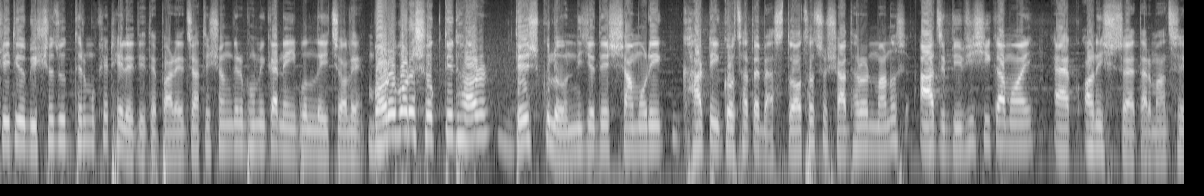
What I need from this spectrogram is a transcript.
তৃতীয় বিশ্বযুদ্ধের মুখে ঠেলে দিতে পারে জাতিসংঘের ভূমিকা নেই বললেই চলে। বড় বড় শক্তিধর দেশগুলো নিজেদের সামরিক ঘাঁটি গোছাতে ব্যস্ত, অথচ সাধারণ মানুষ আজ বিভীষিকাময় এক অনিশ্চয়তার মাঝে।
